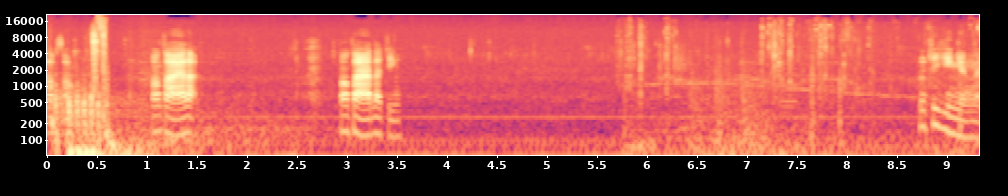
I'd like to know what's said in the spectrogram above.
รอบสองต้องตายละต้องตายละจริงเพื่อจะยิงยังไง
